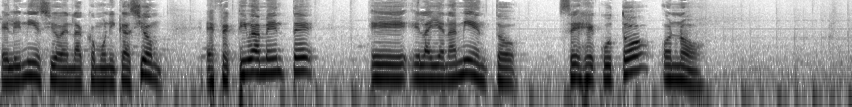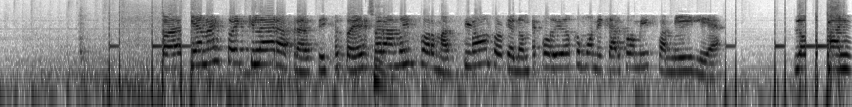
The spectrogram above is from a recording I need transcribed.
el inicio en la comunicación. Efectivamente, eh, el allanamiento se ejecutó o no? Todavía no estoy clara, Francisco. Estoy esperando información porque no me he podido comunicar con mi familia. Lo que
